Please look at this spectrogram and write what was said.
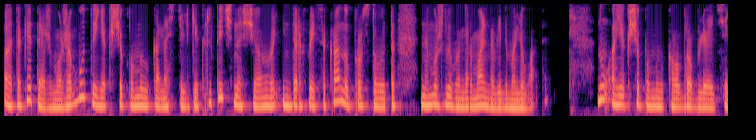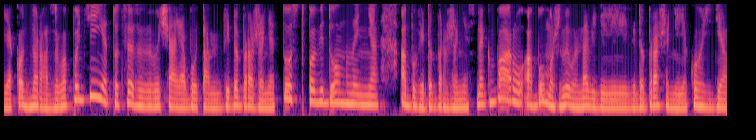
Е, таке теж може бути, якщо помилка настільки критична, що інтерфейс екрану просто от неможливо нормально відмалювати. Ну, а якщо помилка оброблюється як одноразова подія, то це зазвичай або там відображення тост-повідомлення, або відображення снекбару, або, можливо, навіть відображення якогось діалогу.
